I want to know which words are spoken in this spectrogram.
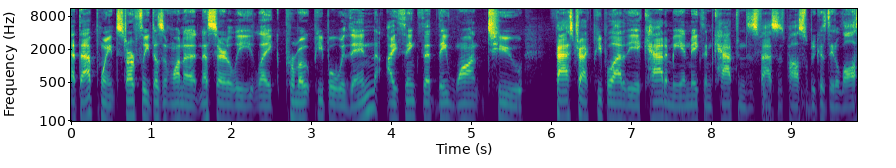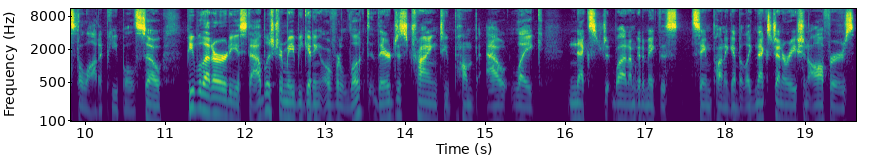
at that point Starfleet doesn't want to necessarily like promote people within. I think that they want to fast track people out of the academy and make them captains as fast as possible because they lost a lot of people. So people that are already established or maybe getting overlooked, they're just trying to pump out like next well i'm going to make this same pun again but like next generation offers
